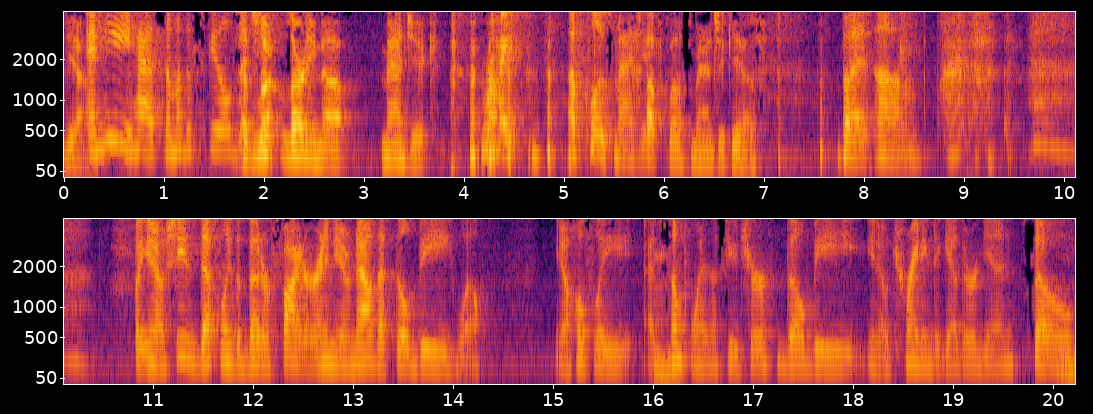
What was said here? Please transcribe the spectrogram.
Mm-hmm. yeah, And he has some of the skills so that she's learning up magic, right. Up close magic. up close magic. Yes, but um but you know she's definitely the better fighter. And you know now that they'll be well you know hopefully at some point in the future they'll be you know training together again. So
